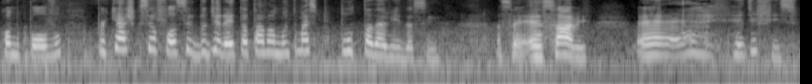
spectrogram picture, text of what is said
como povo, porque acho que se eu fosse do direito eu tava muito mais puta da vida, assim. assim é, sabe? É, é difícil.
